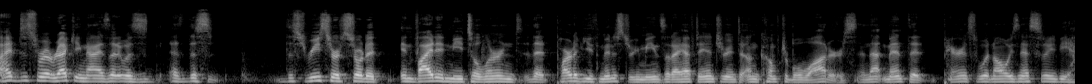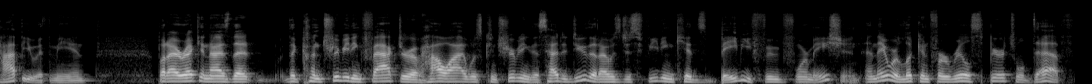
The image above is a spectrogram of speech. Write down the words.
I just recognized that it was as this this research sort of invited me to learn that part of youth ministry means that I have to enter into uncomfortable waters, and that meant that parents wouldn't always necessarily be happy with me. And but I recognized that the contributing factor of how I was contributing this had to do that I was just feeding kids baby food formation, and they were looking for real spiritual depth.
